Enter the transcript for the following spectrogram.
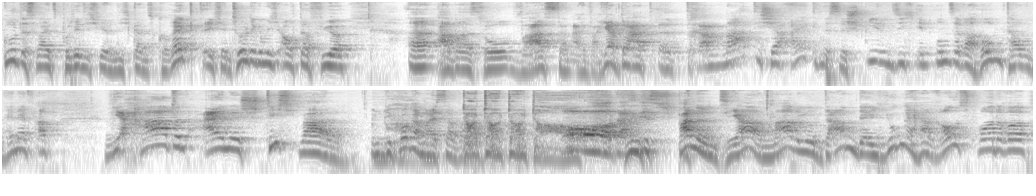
Gut, das war jetzt politisch wieder nicht ganz korrekt. Ich entschuldige mich auch dafür. Äh, aber so war es dann einfach. Ja, Bert, äh, dramatische Ereignisse spielen sich in unserer Hometown Hennef ab. Wir haben eine Stichwahl um die Bürgermeisterwahl. Da, da, da, da. Oh, das ist spannend. Ja, Mario Dahm, der junge Herausforderer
